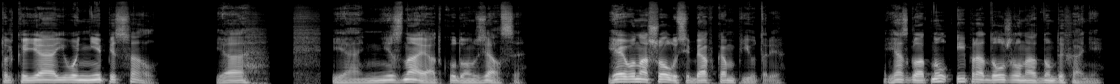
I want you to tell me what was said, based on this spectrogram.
только я его не писал. Я... я не знаю, откуда он взялся. Я его нашел у себя в компьютере. Я сглотнул и продолжил на одном дыхании.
